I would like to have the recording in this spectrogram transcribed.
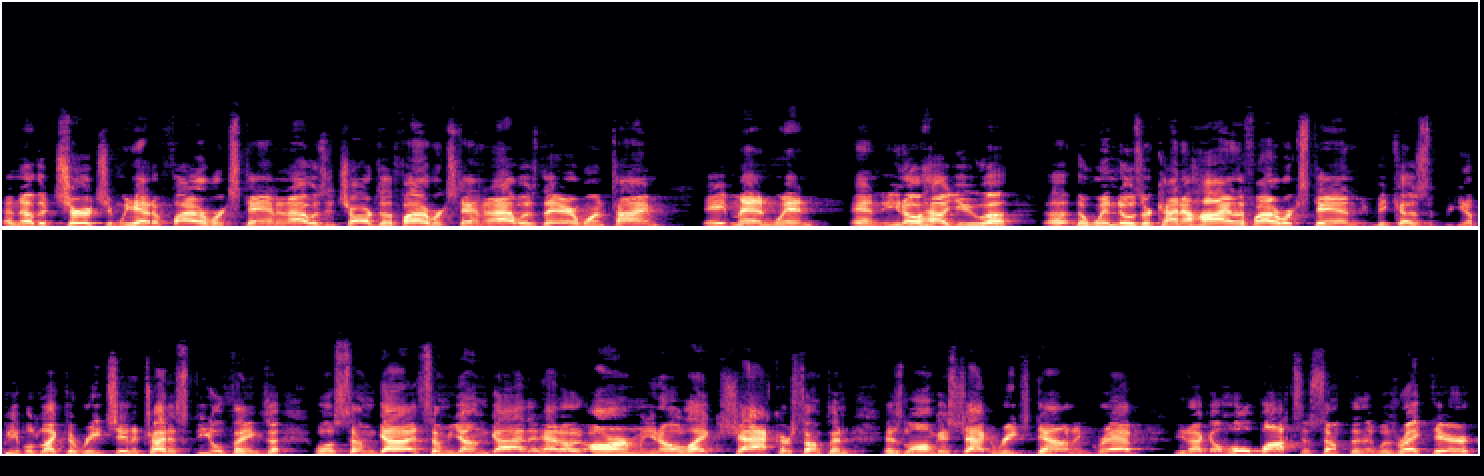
another church and we had a fireworks stand and I was in charge of the fireworks stand and I was there one time, amen, when, and you know how you, uh, uh, the windows are kind of high on the fireworks stand because you know people like to reach in and try to steal things. Uh, well, some guy, some young guy that had an arm, you know, like Shaq or something, as long as Shaq reached down and grabbed, you know, like a whole box of something that was right there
